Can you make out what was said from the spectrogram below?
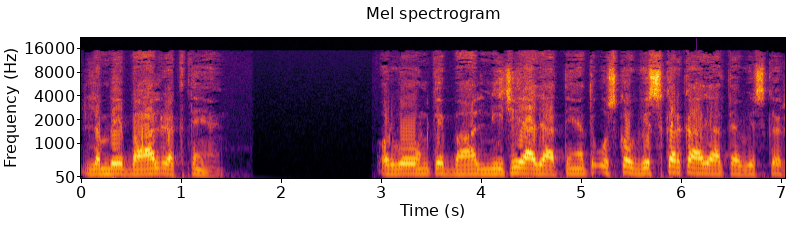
لمبے بال رکھتے ہیں اور وہ ان کے بال نیچے آ جاتے ہیں تو اس کو وسکر کہا جاتا ہے وسکر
